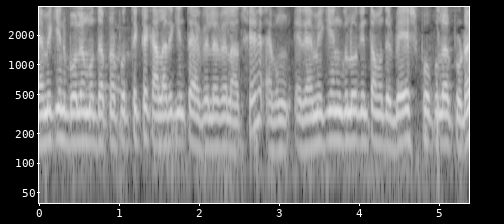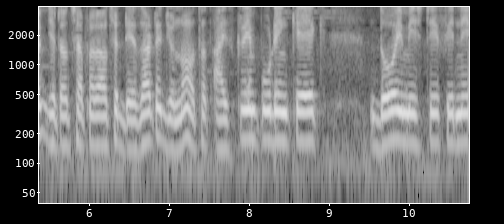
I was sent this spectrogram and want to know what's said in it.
র্যামিকিন বোলের মধ্যে আপনার প্রত্যেকটা কালারই কিন্তু অ্যাভেলেবেল আছে এবং র্যামিকিনগুলো কিন্তু আমাদের বেশ পপুলার প্রোডাক্ট যেটা হচ্ছে আপনারা হচ্ছে ডেজার্টের জন্য, অর্থাৎ আইসক্রিম পুডিং কেক দই, মিষ্টি, ফিরনি,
